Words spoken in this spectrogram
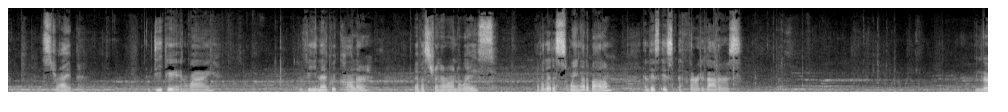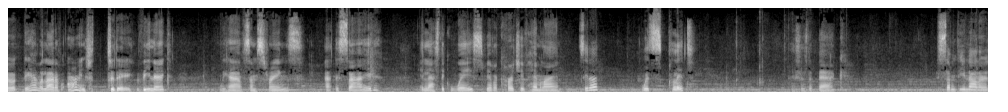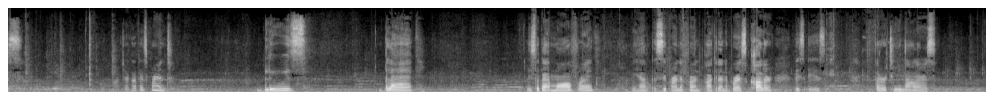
stripe DKNY v-neck with collar. We have a string around the waist. We have a little swing at the bottom. And this is $30. Look, they have a lot of orange today. V-neck. We have some strings at the side. Elastic waist. We have a kerchief hemline. See that? With split. This is the back. $17. Oh, check out this print. Blues, black. Let's look at mauve, right? We have a zipper on the front, pocket on the breast, collar. This is $13.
